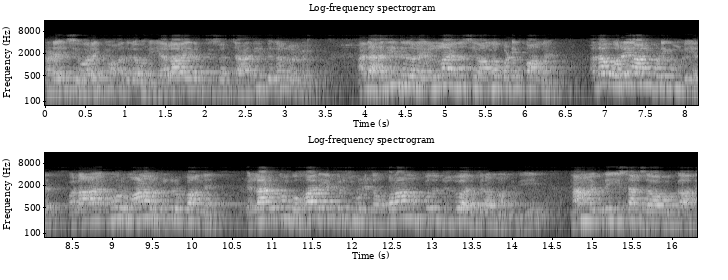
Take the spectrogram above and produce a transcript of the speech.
கடைசி வரைக்கும் அதில் ஒரு ஏழாயிரத்தி சொச்ச அதீதுகள் இருக்குது அந்த ஹதீதுகளை எல்லாம் என்ன செய்வாங்க? படிப்பாங்க. அதான் ஒரே ஆள் படிக்க முடியாது. பல நூறு மாணவர்கள் இருப்பாங்க. எல்லாருக்கும் புகாரியை பிரித்து கொடுத்தோம். குரான் முப்பது ஜுதுவா இருக்கிற மாதிரி நாம் எப்படி ஈசான் சவாபுக்காக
